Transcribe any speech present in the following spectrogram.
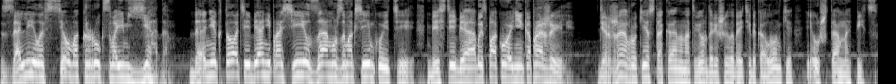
Залила все вокруг своим ядом. «Да никто тебя не просил замуж за Максимку идти. Без тебя бы спокойненько прожили». Держа в руке стакан, она твердо решила дойти до колонки и уж там напиться.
